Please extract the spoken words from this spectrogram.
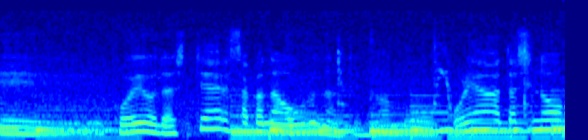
えー、声を出して魚を売るなんていうのはもうこれは私の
